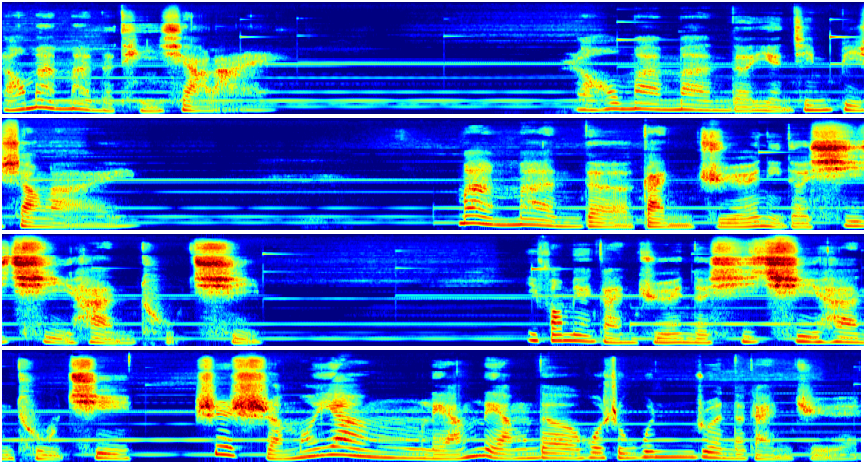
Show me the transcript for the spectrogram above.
然后慢慢的停下来，然后慢慢的眼睛闭上来，慢慢的感觉你的吸气和吐气。一方面感觉你的吸气和吐气是什么样凉凉的或是温润的感觉，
